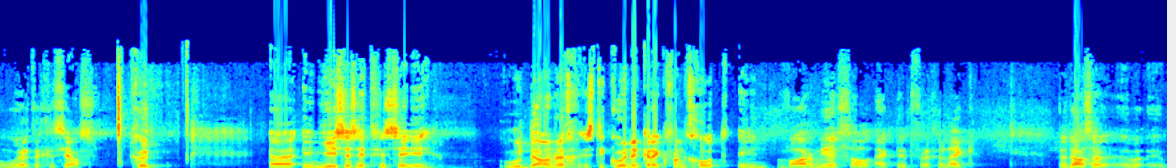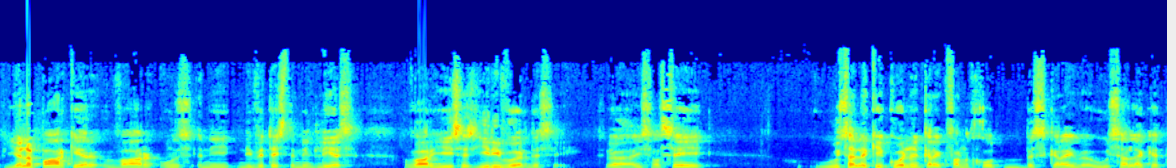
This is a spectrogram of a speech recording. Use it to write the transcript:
om oor te gesels. Goed. Uh en Jesus het gesê, "Hoe danig is die koninkryk van God en waarmee sal ek dit vergelyk?" Nou daar's 'n hele paar keer waar ons in die Nuwe Testament lees waar Jesus hierdie woorde sê. So hy sal sê, "Hoe sal ek die koninkryk van God beskryf? Hoe sal ek dit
